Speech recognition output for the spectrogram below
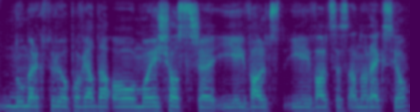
numer, który opowiada o mojej siostrze i jej, walc- i jej walce z anoreksją.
